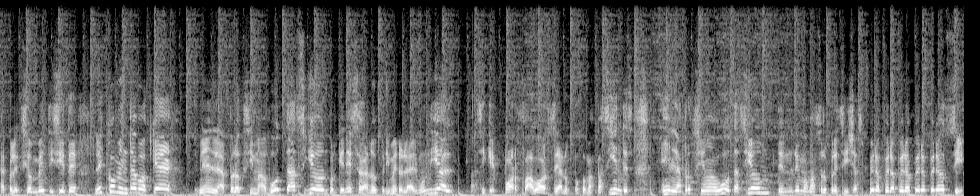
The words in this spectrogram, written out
la colección 27, les comentamos que en la próxima votación, porque en esa ganó primero la del mundial, así que por favor sean un poco más pacientes, en la próxima votación tendremos más sorpresillas, pero, pero, pero, pero, pero, sí.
